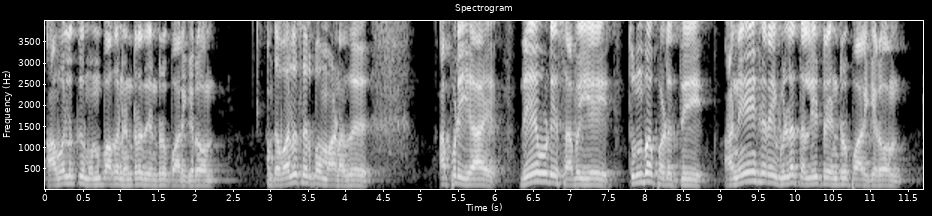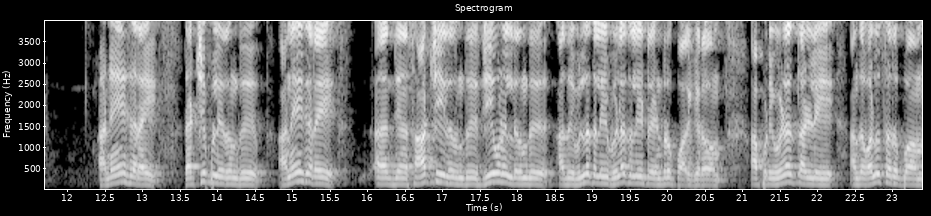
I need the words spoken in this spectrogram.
அவளுக்கு முன்பாக நின்றது என்று பார்க்கிறோம். அந்த வலு சருப்பமானது அப்படியாய் தேவனுடைய சபையை துன்பப்படுத்தி அநேகரை விழ தள்ளிற்று என்று பார்க்கிறோம். அநேகரை ரட்சிப்பிலிருந்து அநேகரை சாட்சியிலிருந்து ஜீவனிலிருந்து அது விழத்தள்ளி விழத்தள்ளிற்று என்று பார்க்கிறோம். அப்படி விழத்தள்ளி அந்த வலு சருப்பம்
